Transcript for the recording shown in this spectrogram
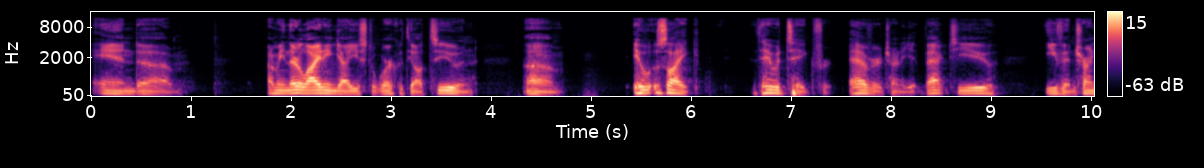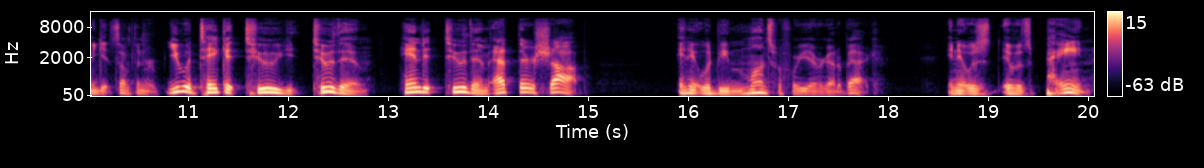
and um, I mean, their lighting guy used to work with y'all too, and um, it was like they would take forever trying to get back to you, even trying to get something. You would take it to to them, hand it to them at their shop, and it would be months before you ever got it back, and it was it was pain.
